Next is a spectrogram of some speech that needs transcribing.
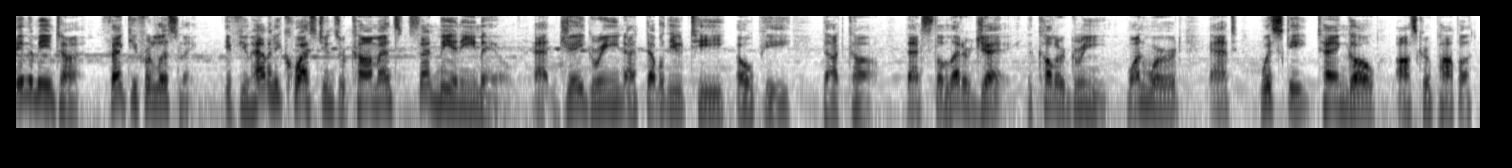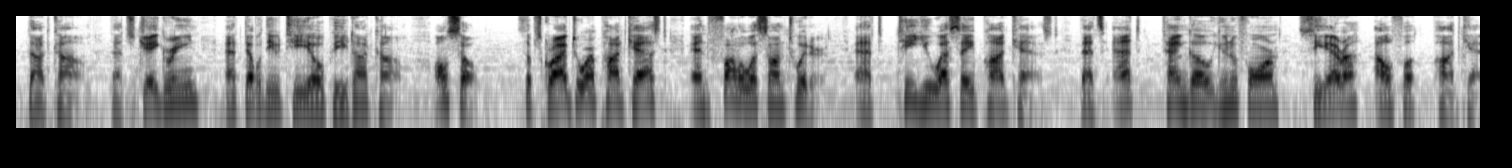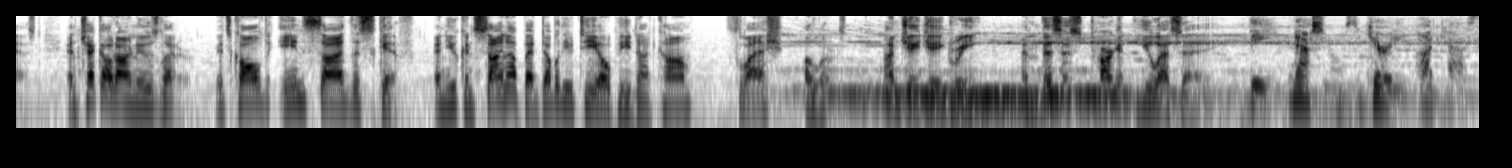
In the meantime, thank you for listening. If you have any questions or comments, send me an email at jgreen at WTOP whiskeytango.com. That's the letter J, the color green, one word, at whiskeytangooscarpapa.com. That's jgreen at WTOP.com. Also, subscribe to our podcast and follow us on Twitter at TUSA Podcast. That's at Tango Uniform Sierra Alpha Podcast. And check out our newsletter. It's called Inside the Skiff, and you can sign up at WTOP.com slash alert. I'm JJ Green, and this is Target USA, the National Security Podcast.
